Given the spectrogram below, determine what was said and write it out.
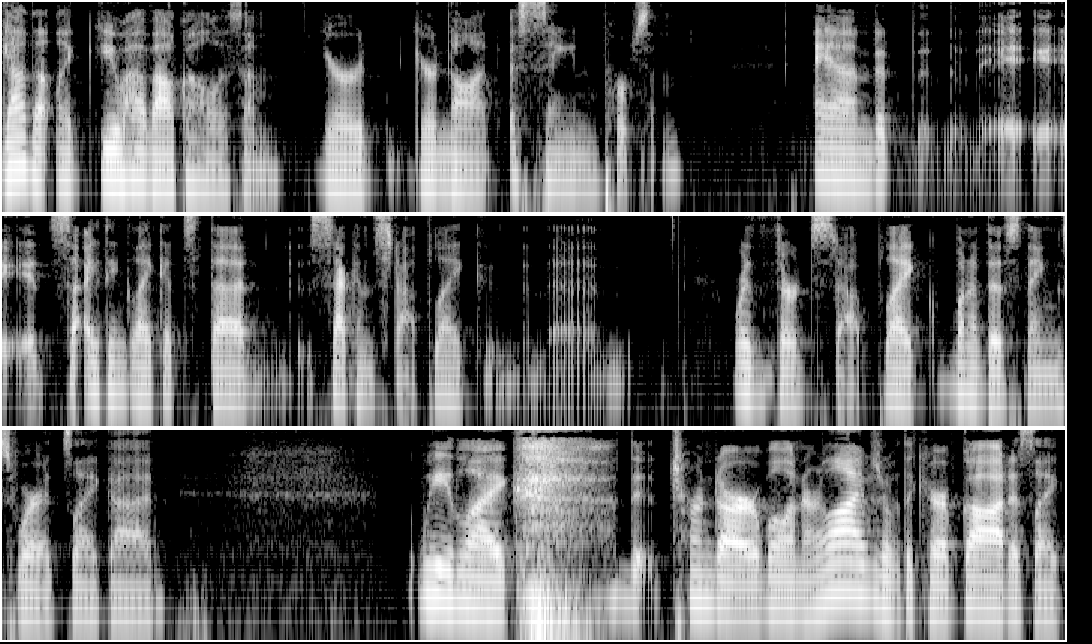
yeah that like you have alcoholism. You're you're not a sane person. And it- it's I think like it's the second step like uh, or the third step like one of those things where it's like uh we like turned our will in our lives over the care of God as like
